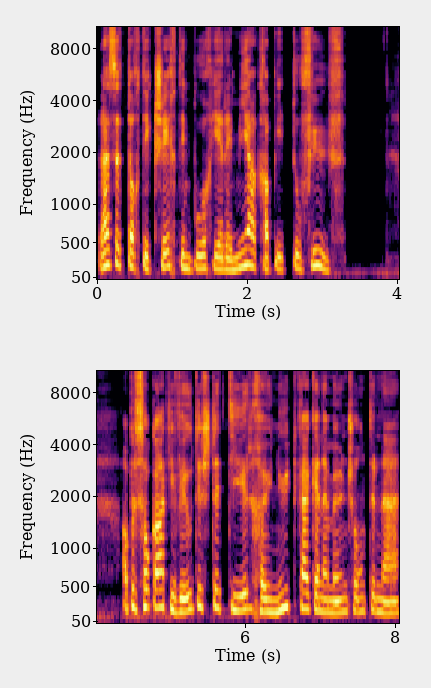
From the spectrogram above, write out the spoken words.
Leset doch die Geschichte im Buch Jeremia Kapitel 5. Aber sogar die wildesten Tiere können nichts gegen einen Menschen unternehmen,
